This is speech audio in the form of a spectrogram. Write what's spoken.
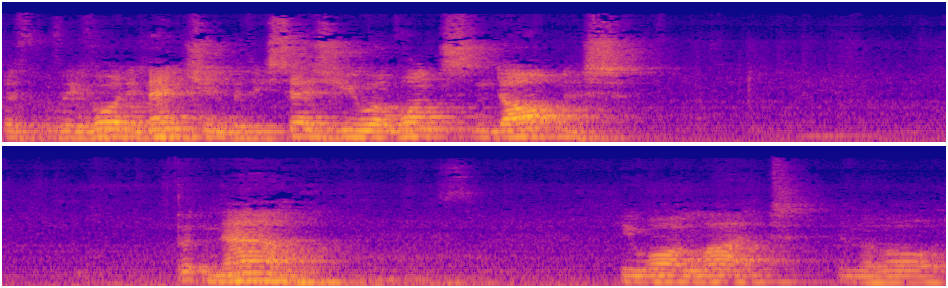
that we've already mentioned, but it says you were once in darkness. But now you are light in the Lord.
